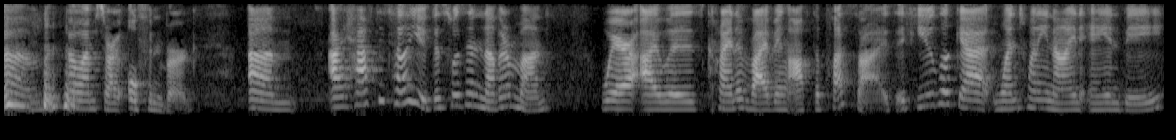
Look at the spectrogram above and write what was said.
Um, oh, I'm sorry, Offenburg. Um, I have to tell you, this was another month where I was kind of vibing off the plus size. If you look at 129 A and B,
